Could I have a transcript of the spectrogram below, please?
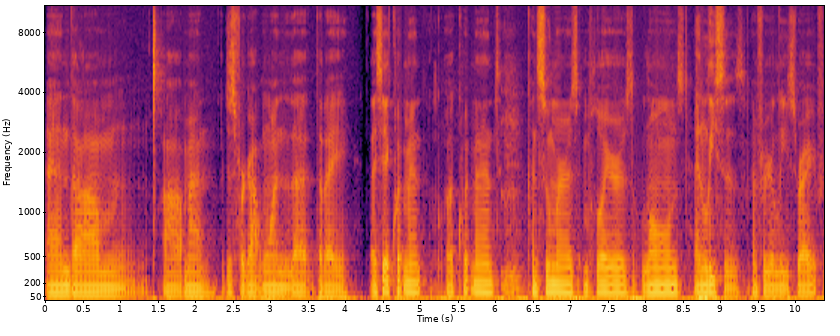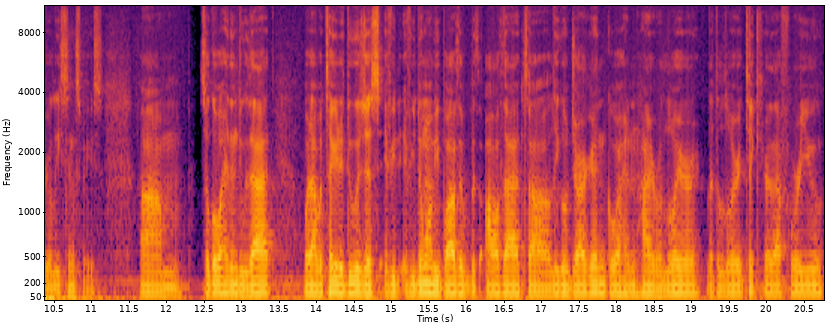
And um, uh, man, I just forgot one that that I I say equipment, equipment, consumers, employers, loans, and leases, and for your lease, right? For your leasing space. Um, so go ahead and do that. what I would tell you to do is just if you if you don't want to be bothered with all that uh, legal jargon, go ahead and hire a lawyer. Let the lawyer take care of that for you.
